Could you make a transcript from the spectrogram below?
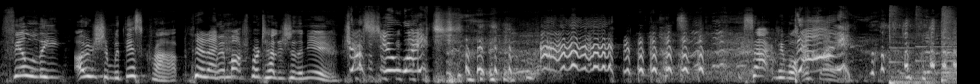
fill the ocean with this crap. They're like- we're much more intelligent than you. Just you wait. Exactly what we're saying.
